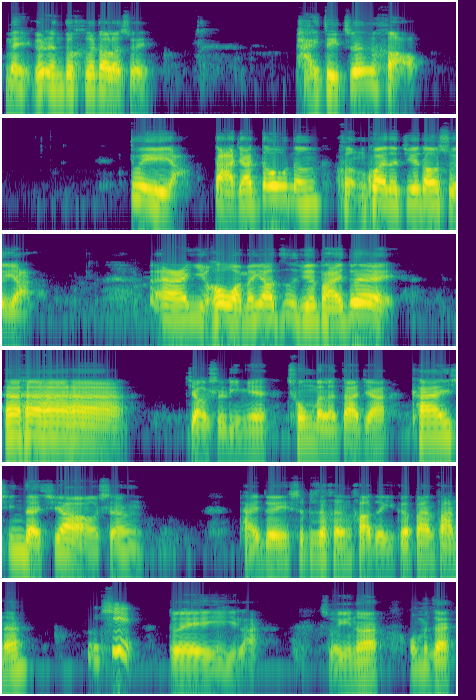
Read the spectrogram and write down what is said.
每个人都喝到了水。排队真好。对呀，大家都能很快的接到水呀。哎，以后我们要自觉排队，哈哈哈哈！教室里面充满了大家开心的笑声。排队是不是很好的一个办法呢？是。对啦，所以呢，我们在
